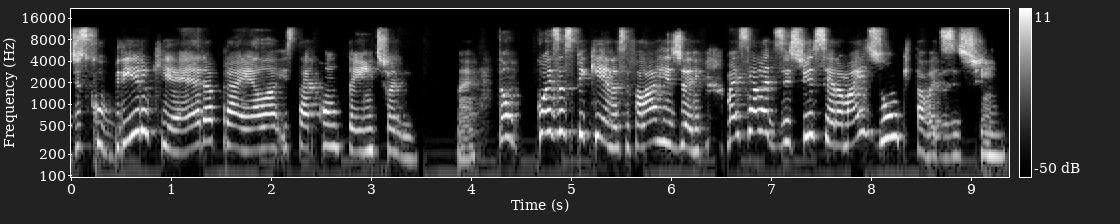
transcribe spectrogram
descobrir o que era para ela estar contente ali. Né? Então, coisas pequenas, você fala, ah, Regiane, mas se ela desistisse, era mais um que estava desistindo.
